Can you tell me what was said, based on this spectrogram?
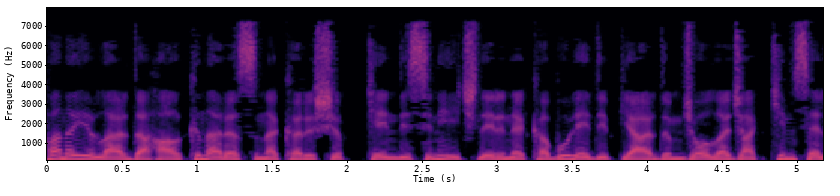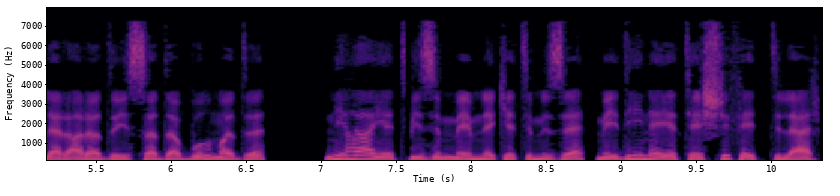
Panayırlarda halkın arasına karışıp, kendisini içlerine kabul edip yardımcı olacak kimseler aradıysa da bulmadı. Nihayet bizim memleketimize, Medine'ye teşrif ettiler,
